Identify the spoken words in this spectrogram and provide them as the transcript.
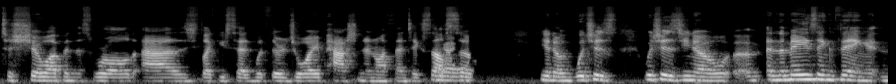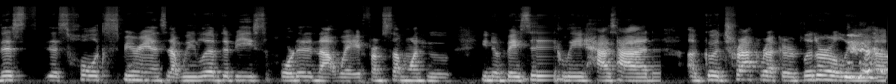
to show up in this world as, like you said, with their joy, passion, and authentic self. So you know which is which is you know um, an amazing thing. This this whole experience that we live to be supported in that way from someone who you know basically has had a good track record literally of,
